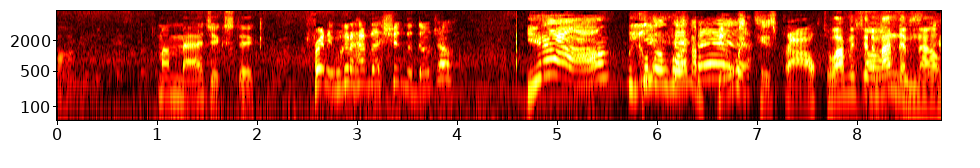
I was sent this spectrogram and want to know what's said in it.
fuck. My magic stick. Freddy, we're gonna have that shit in the dojo. Yeah. We gonna learn to Yeah. build with his bro. So what happens to the Oh, man now?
